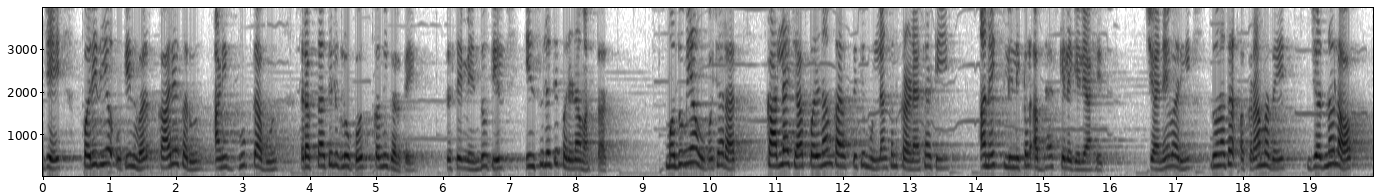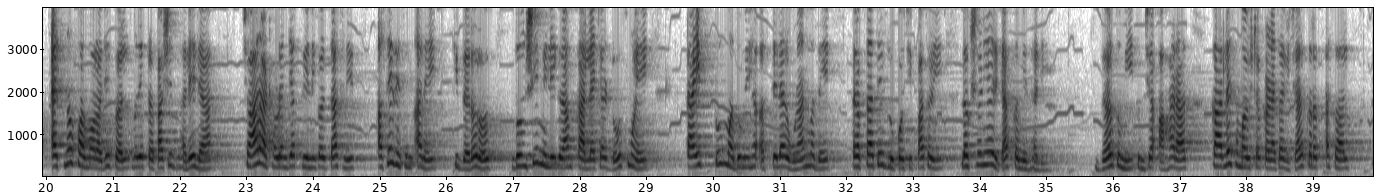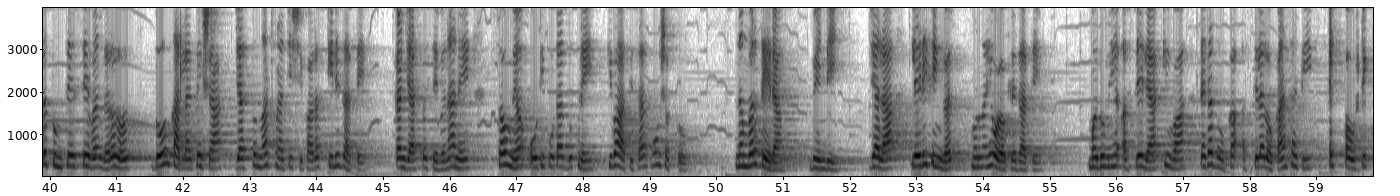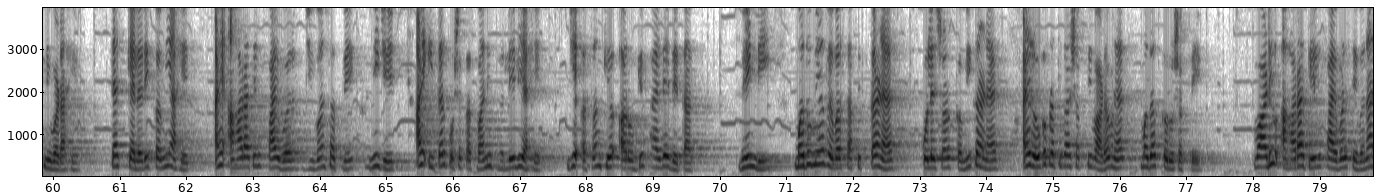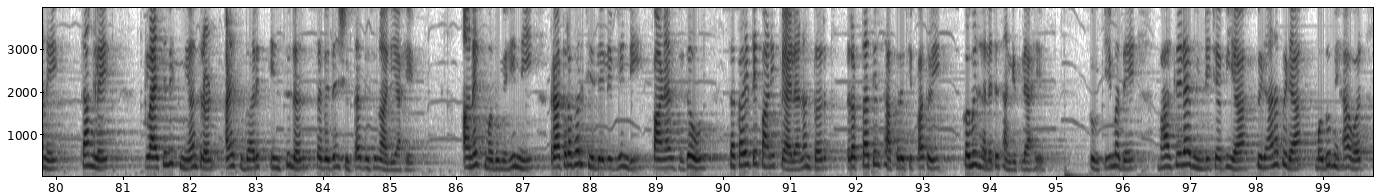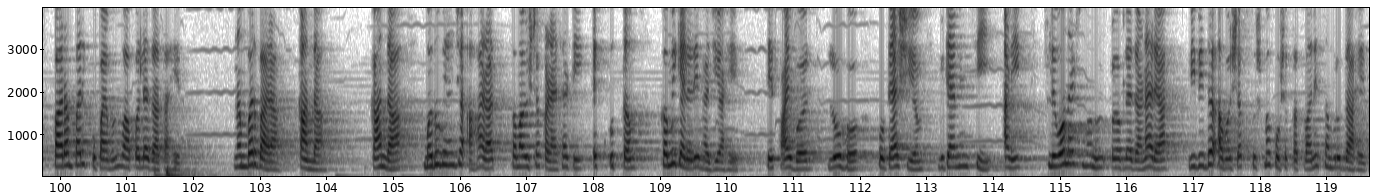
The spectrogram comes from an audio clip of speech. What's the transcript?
जे परिधीय ऊतींवर कार्य करून आणि भूक दाबून रक्तातील ग्लुकोज कमी करते. तसे मेंदूतील इन्सुलिनचे परिणाम असतात. मधुमेह उपचारात कारल्याच्या परिणामकारकतेचे मूल्यांकन करण्यासाठी अनेक क्लिनिकल अभ्यास केले गेले आहेत. जानेवारी दोन हजार अकरामध्ये जर्नल ऑफ ॲथनोफार्मॉलॉजिकलमध्ये प्रकाशित झालेल्या चार आठवड्यांच्या क्लिनिकल चाचणीत असे दिसून आले की दररोज दोनशे मिलीग्राम कारल्याच्या डोसमुळे टाईप टू मधुमेह असलेल्या रुग्णांमध्ये रक्तातील ग्लुकोजची पातळी लक्षणीयरित्या कमी झाली. जर तुम्ही तुमच्या आहारात कारले समाविष्ट करण्याचा विचार करत असाल तर तुमचे सेवन दररोज दोन कारल्यांपेक्षा जास्त न ठेवण्याची शिफारस केली जाते. कारण जास्त सेवनाने सौम्य ओटीपोटात दुखणे किंवा अतिसार होऊ शकतो. नंबर तेरा. भेंडी ज्याला लेडी फिंगर्स म्हणूनही ओळखले जाते. मधुमेह असलेल्या किंवा त्याचा धोका असलेल्या लोकांसाठी एक पौष्टिक निवड आहे. त्यात कॅलरी कमी आहेत आणि आहारातील फायबर जीवनसत्वे खनिजे आणि इतर पोषक तत्वांनी भरलेली आहे जे असंख्य आरोग्य फायदे देतात. भेंडी मधुमेह व्यवस्थापित करण्यास कोलेस्ट्रॉल कमी करण्यास आणि रोगप्रतिकारशक्ती वाढवण्यात मदत करू शकते. वाढीव आहारातील फायबर सेवनाने चांगले ग्लायसेमिक नियंत्रण आणि सुधारित इन्सुलिन संवेदनशीलता दिसून आली आहे. अनेक मधुमेहींनी रात्रभर चिरलेली भेंडी पाण्यात भिजवून सकाळी ते पाणी प्यायल्यानंतर रक्तातील साखरेची पातळी कमी झाल्याचे सांगितले आहे. तुर्कीमध्ये भाजलेल्या भेंडीच्या बिया पिढ्यानपिढ्या मधुमेहावर पारंपरिक उपाय म्हणून वापरल्या जात आहेत. नंबर बारा कांदा. कांदा मधुमेहांच्या आहारात समाविष्ट करण्यासाठी एक उत्तम कमी कॅलरी भाजी आहे. ते फायबर लोह पोटॅशियम व्हिटॅमिन सी आणि फ्लेवोनाइट्स म्हणून ओळखल्या जाणाऱ्या विविध आवश्यक सूक्ष्म पोषक तत्वांनी समृद्ध आहेत.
